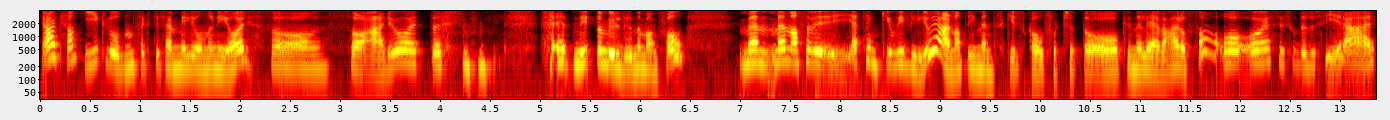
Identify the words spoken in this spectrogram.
Ja, ikke sant. Gi kloden 65 millioner nye år, så, så er det jo et, et nytt og myldrende mangfold. Men, men altså, jeg tenker jo, vi vil jo gjerne at vi mennesker skal fortsette å kunne leve her også. Og, og jeg syns jo det du sier, er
